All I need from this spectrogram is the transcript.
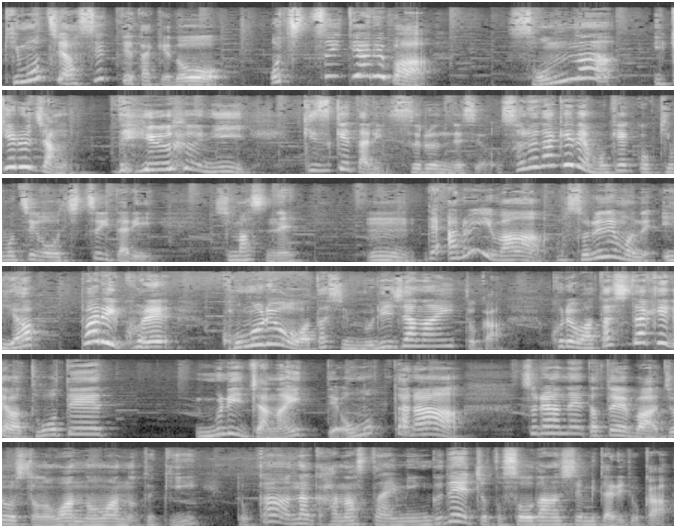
気持ち焦ってたけど落ち着いてやればそんないけるじゃんっていう風に気づけたりするんですよ。それだけでも結構気持ちが落ち着いたりしますね。うん。で、あるいは、それでもね、やっぱりこれ、この量私無理じゃないとか、これ私だけでは到底無理じゃないって思ったら、それはね、例えば上司とのワンオンワンの時とか、なんか話すタイミングでちょっと相談してみたりとか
